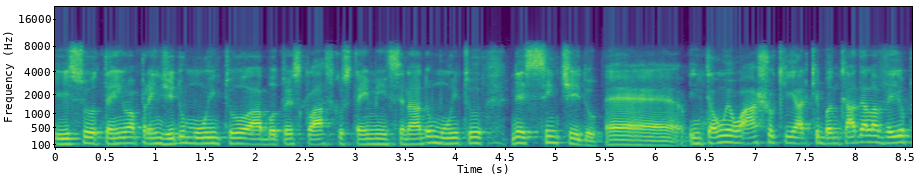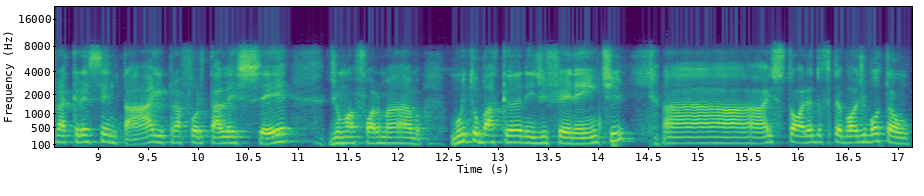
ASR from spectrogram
Isso eu tenho aprendido muito, a Botões Clássicos tem me ensinado muito nesse sentido. É, então eu acho que a arquibancada ela veio para acrescentar e para fortalecer de uma forma muito bacana e diferente a história do futebol de botão,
